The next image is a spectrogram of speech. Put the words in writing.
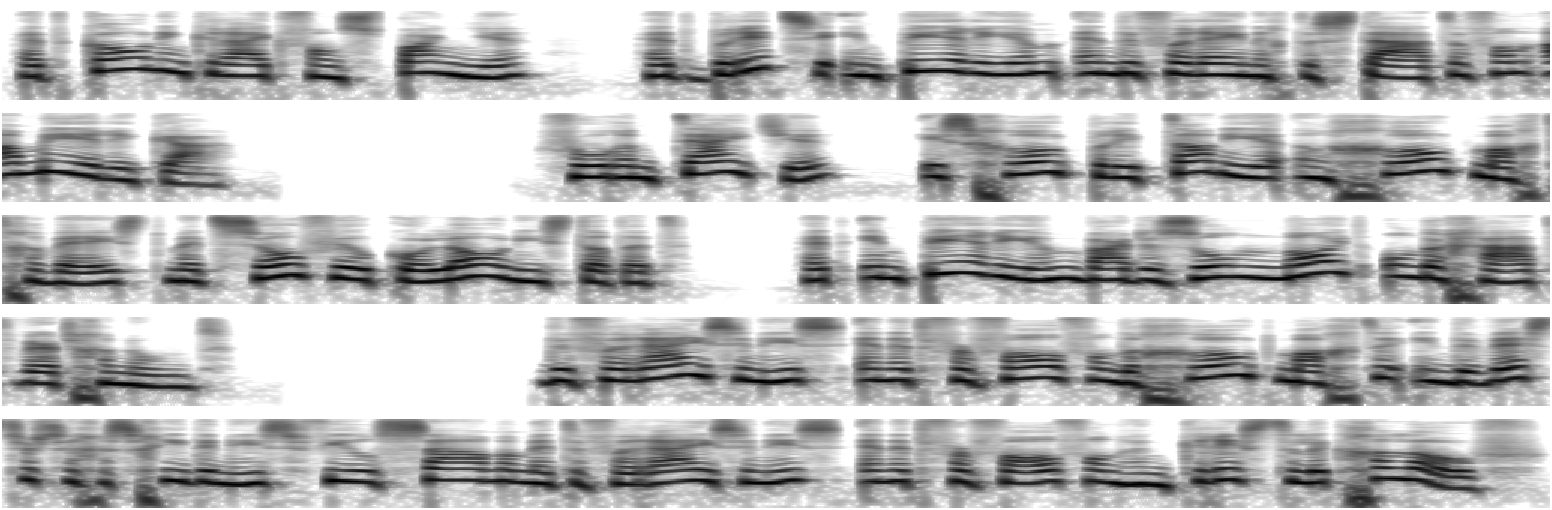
het Koninkrijk van Spanje, het Britse Imperium en de Verenigde Staten van Amerika. Voor een tijdje is Groot-Brittannië een grootmacht geweest met zoveel kolonies dat het, het imperium waar de zon nooit ondergaat, werd genoemd. De verrijzenis en het verval van de grootmachten in de westerse geschiedenis viel samen met de verrijzenis en het verval van hun christelijk geloof.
